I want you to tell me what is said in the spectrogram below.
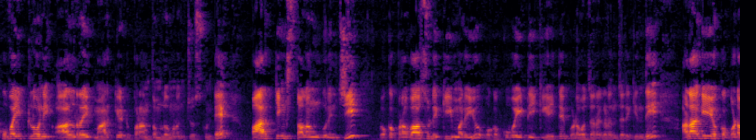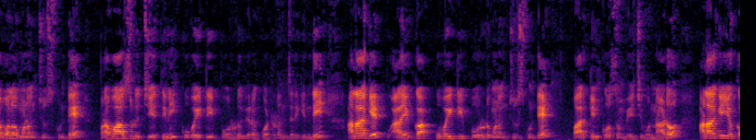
కువైట్లోని ఆల్రై మార్కెట్ ప్రాంతంలో మనం చూసుకుంటే పార్కింగ్ స్థలం గురించి ఒక ప్రవాసుడికి మరియు ఒక కువైటీకి అయితే గొడవ జరగడం జరిగింది. అలాగే ఈ యొక్క గొడవలో మనం చూసుకుంటే ప్రవాసుడు చేతిని కువైటీ పౌరుడు విరగొట్టడం జరిగింది. అలాగే ఆ యొక్క కువైటీ పౌరుడు మనం చూసుకుంటే పార్కింగ్ కోసం వేచి ఉన్నాడు. అలాగే ఈ యొక్క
